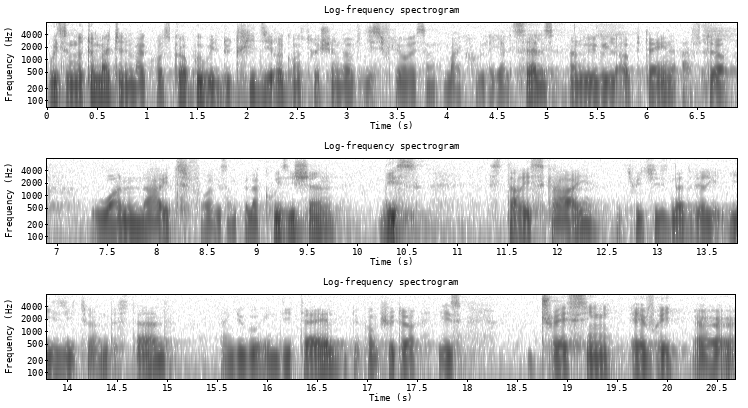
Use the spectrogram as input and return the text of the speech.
with an automated microscope, we will do 3D reconstruction of these fluorescent microglial cells, and we will obtain, after one night, for example, acquisition, this starry sky, which is not very easy to understand and you go in detail, the computer is tracing every uh, uh,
